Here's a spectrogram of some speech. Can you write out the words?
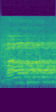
Ang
